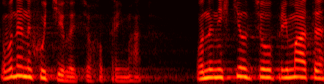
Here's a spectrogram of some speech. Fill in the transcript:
вони не хотіли цього приймати. Вони не хотіли цього приймати,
